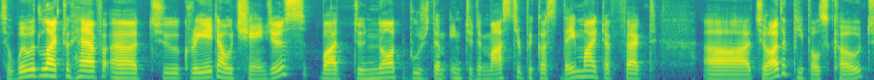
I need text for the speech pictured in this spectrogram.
So we would like to have uh, to create our changes, but do not push them into the master because they might affect uh, to other people's code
